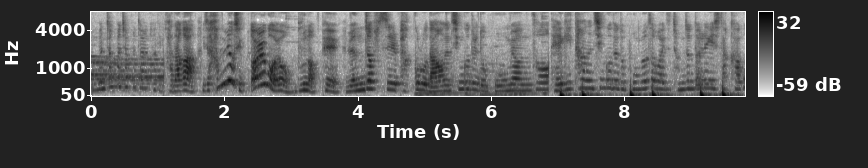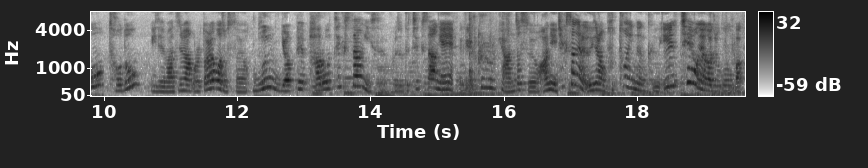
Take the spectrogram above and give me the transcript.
반짝반짝반짝하게 가다가 이제 한 명씩 떨궈요. 문 앞에. 면접실 밖으로 나오는 친구들도 보면서 대기 타는 친구들도 보면서 막 이제 점점 떨리기 시작하고 저도 이제 마지막으로 떨궈졌어요. 문 옆에 바로 책상이 있어요. 그래서 그 책상에 이렇게 이렇게, 앉았어요. 아니 책상이랑 의자랑 붙어있는 그 일체형 해가지고 막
